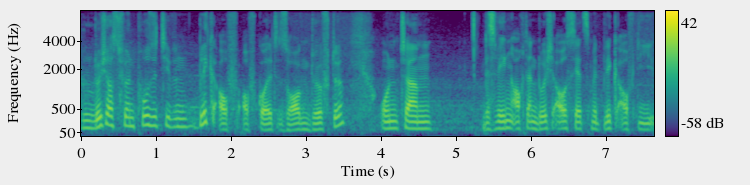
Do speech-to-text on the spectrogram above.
mhm. durchaus für einen positiven Blick auf, auf Gold sorgen dürfte. Und ähm, deswegen auch dann durchaus jetzt mit Blick auf die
